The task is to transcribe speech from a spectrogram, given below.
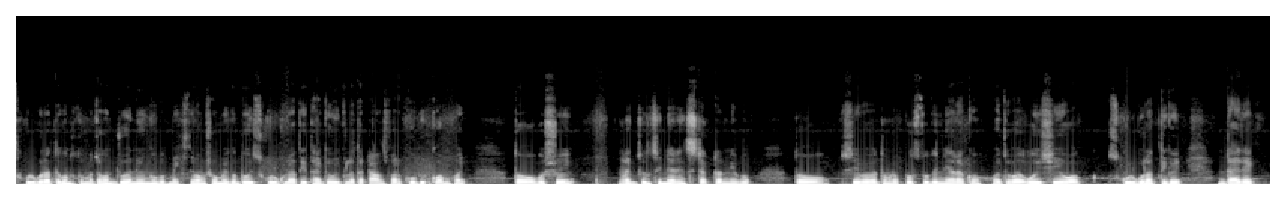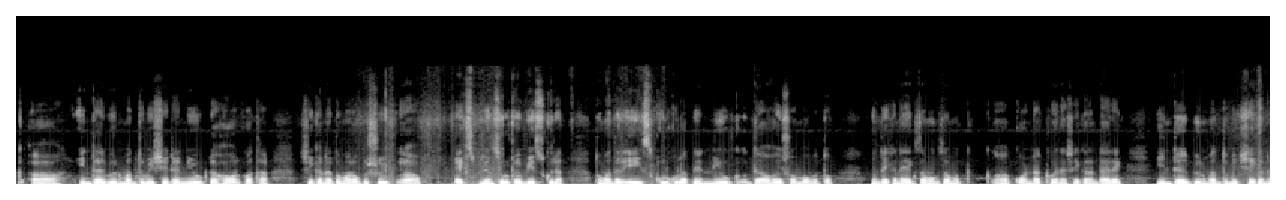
স্কুলগুলোতে কিন্তু তোমার যখন জয়েনিং হবে ম্যাক্সিমাম সময় কিন্তু ওই স্কুলগুলোতেই থাকে, ওইগুলোতে ট্রান্সফার খুবই কম হয়। তো অবশ্যই একজন সিনিয়র ইনস্ট্রাক্টর নিব। তো সেভাবে তোমরা প্রস্তুতি নিয়ে রাখো। হয়তো বা ওই সেই স্কুলগুলোর থেকেই ডাইরেক্ট ইন্টারভিউর মাধ্যমে সেটা নিয়োগটা হওয়ার কথা। সেখানে তোমার অবশ্যই এক্সপিরিয়েন্সের উপরে বেস করে তোমাদের এই স্কুলগুলোতে নিয়োগ দেওয়া হয় সম্ভবত। কিন্তু এখানে এক্সাম এক্সাম কন্ডাক্ট হয় না, সেখানে ডাইরেক্ট ইন্টারভিউর মাধ্যমে সেখানে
